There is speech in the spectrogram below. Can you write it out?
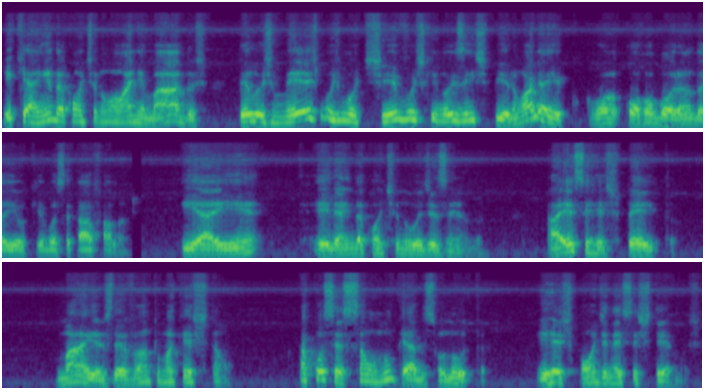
e que ainda continuam animados pelos mesmos motivos que nos inspiram. Olha aí, corroborando aí o que você estava falando. E aí ele ainda continua dizendo: a esse respeito, Myers levanta uma questão. A possessão nunca é absoluta? E responde nesses termos.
